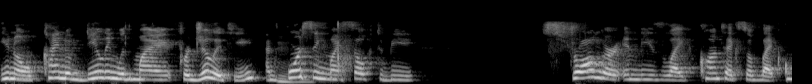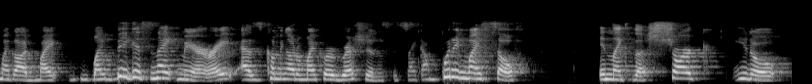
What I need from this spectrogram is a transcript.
you know kind of dealing with my fragility and mm-hmm. forcing myself to be stronger in these like contexts of like oh my god my my biggest nightmare right as coming out of microaggressions. It's like i'm putting myself in like the shark you know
